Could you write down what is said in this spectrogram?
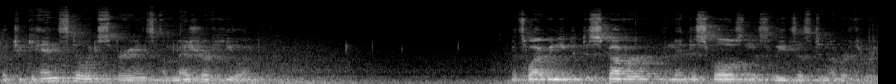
but you can still experience a measure of healing. That's why we need to discover and then disclose, and this leads us to number three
